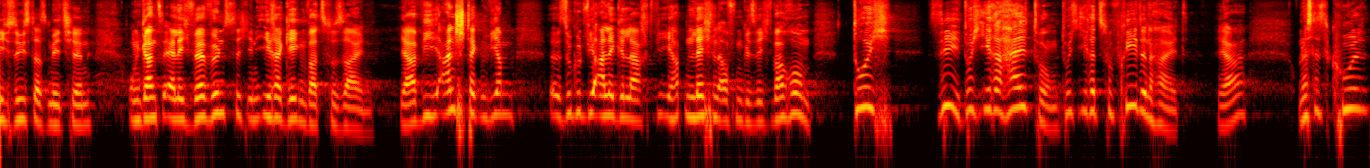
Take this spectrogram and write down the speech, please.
nicht süß, das Mädchen? Und ganz ehrlich, wer wünscht sich in ihrer Gegenwart zu sein? Ja, wie ansteckend. Wir haben äh, so gut wie alle gelacht. Ihr habt ein Lächeln auf dem Gesicht. Warum? Durch sie, durch ihre Haltung, durch ihre Zufriedenheit. Ja, und das ist cool.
